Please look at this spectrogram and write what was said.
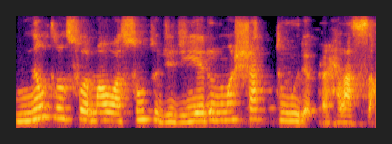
não transformar o assunto de dinheiro numa chatura para a relação.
